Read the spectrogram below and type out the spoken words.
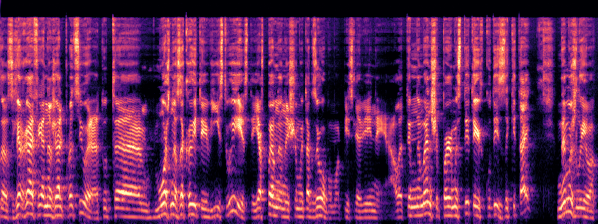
ну, з географія, на жаль, працює. Тут е, можна закрити в'їзд-виїзд. Я впевнений, що ми так зробимо після війни, але тим не менше перемістити їх кудись за Китай неможливо.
